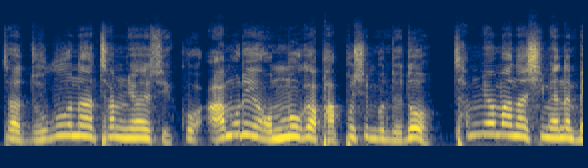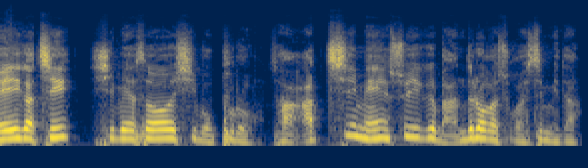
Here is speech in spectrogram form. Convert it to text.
자 누구나 참여할 수 있고 아무리 업무가 바쁘신 분들도 참여만 하시면은 매일같이 10에서 15%자 아침에 수익을 만들어갈 수가 있습니다.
